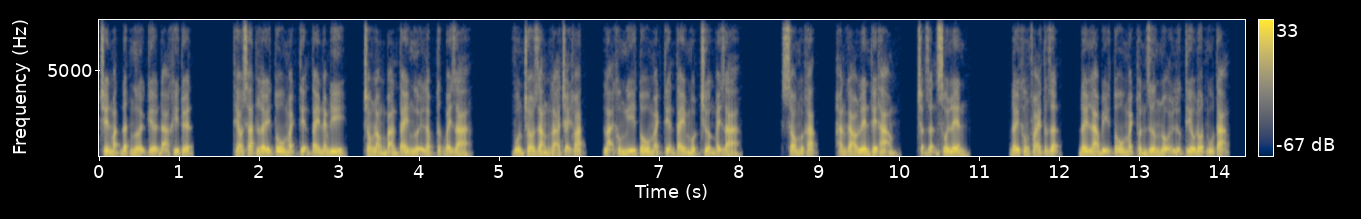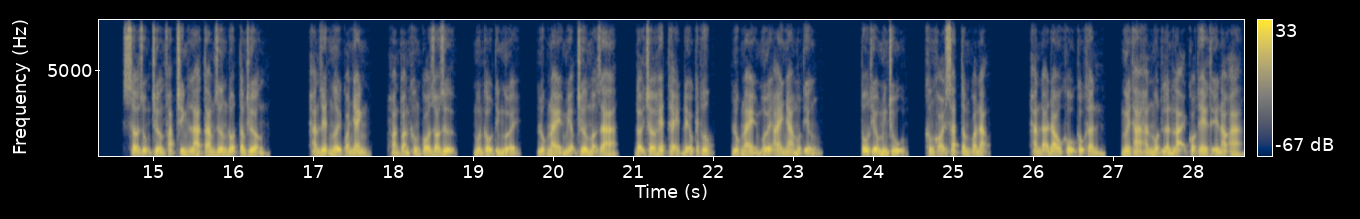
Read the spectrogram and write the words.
trên mặt đất người kia đã khí tuyệt. Theo sát lấy tô mạch tiện tay ném đi, trong lòng bàn tay người lập tức bay ra. Vốn cho rằng là chạy thoát, lại không nghĩ tô mạch tiện tay một trường bay ra. Sau một khắc, hắn gào lên thê thảm, chợt giận sôi lên. Đây không phải tức giận, đây là bị tô mạch thuần dương nội lực tiêu đốt ngũ tạng. Sử dụng trường pháp chính là tam dương đốt tâm trưởng. Hắn giết người quá nhanh, hoàn toàn không có do dự, muốn cầu tình người, lúc này miệng chưa mở ra, đợi chờ hết thể đều kết thúc, lúc này mới ai nha một tiếng tô thiếu minh chủ, không khỏi sát tâm quá nặng. Hắn đã đau khổ cầu khẩn, ngươi tha hắn một lần lại có thể thế nào a?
